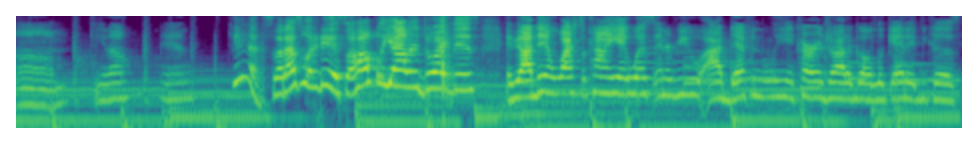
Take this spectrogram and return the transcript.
Um, you know, and yeah, so that's what it is. So hopefully y'all enjoyed this. If y'all didn't watch the Kanye West interview, I definitely encourage y'all to go look at it because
